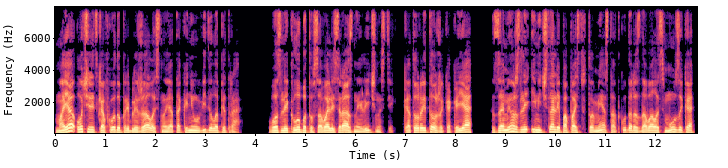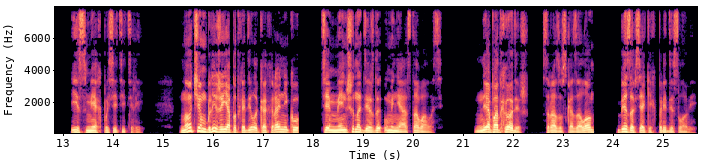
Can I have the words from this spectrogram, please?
Моя очередь ко входу приближалась, но я так и не увидела Петра. Возле клуба тусовались разные личности, которые тоже, как и я, замерзли и мечтали попасть в то место, откуда раздавалась музыка и смех посетителей. Но чем ближе я подходила к охраннику, тем меньше надежды у меня оставалось. «Не подходишь», — сразу сказал он, безо всяких предисловий.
